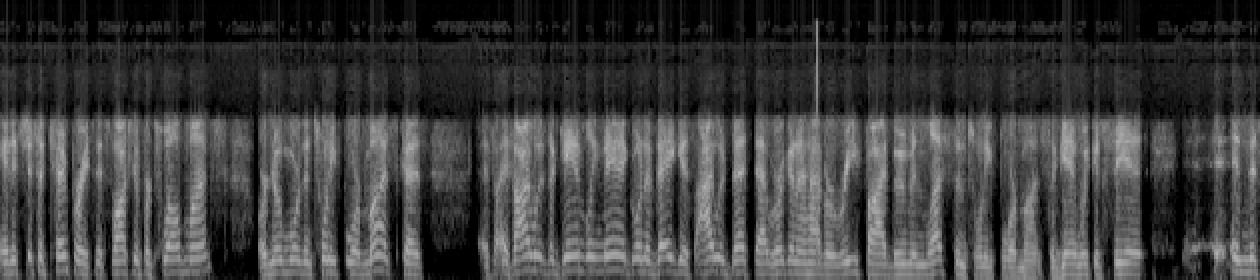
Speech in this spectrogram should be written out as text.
And it's just a temporary, it's locked in for 12 months or no more than 24 months. Because if, if I was a gambling man going to Vegas, I would bet that we're going to have a refi boom in less than 24 months. Again, we could see it in this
